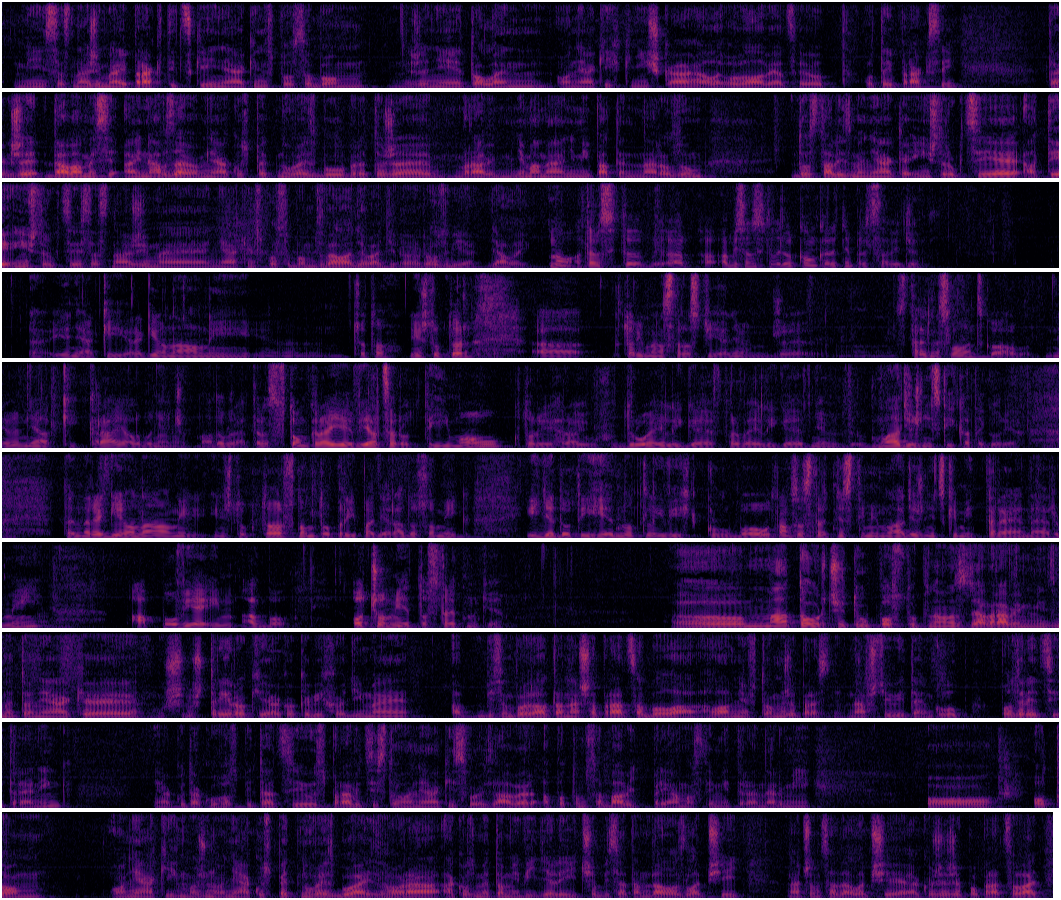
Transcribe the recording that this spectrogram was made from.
my sa snažíme aj prakticky nejakým spôsobom, že nie je to len o nejakých knižkách, ale oveľa viacej o, o tej praxi. Takže dávame si aj navzájom nejakú spätnú väzbu, pretože, vravím, nemáme ani my patent na rozum. Dostali sme nejaké inštrukcie a tie inštrukcie sa snažíme nejakým spôsobom zveľaďovať, rozvíjať ďalej. No a teraz si to, aby som si to vedel konkrétne predstaviť, že je nejaký regionálny, čo to, inštruktor, ktorý má na starosti, ja neviem, že Stredné Slovensko, alebo neviem, nejaký kraj, alebo niečo. No dobre, a teraz v tom kraji je viacero tímov, ktorí hrajú v druhej lige, v prvej lige, v, neviem, v mládežníckých kategóriách. Uh-huh. Ten regionálny inštruktor, v tomto prípade Radosomík, ide do tých jednotlivých klubov, tam sa stretne s tými mládežníckými trénermi uh-huh. a povie im, alebo o čom je to stretnutie? Má to určitú postupnosť a vravím, my sme to nejaké, už, už 3 roky ako keby chodíme a by som povedal, tá naša práca bola hlavne v tom, že presne navštíviť ten klub, pozrieť si tréning, nejakú takú hospitáciu, spraviť si z toho nejaký svoj záver a potom sa baviť priamo s tými trénermi o, o tom, o nejakých, možno nejakú spätnú väzbu aj z hora, ako sme to my videli, čo by sa tam dalo zlepšiť, na čom sa dá lepšie akože, že popracovať.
